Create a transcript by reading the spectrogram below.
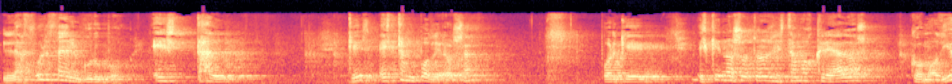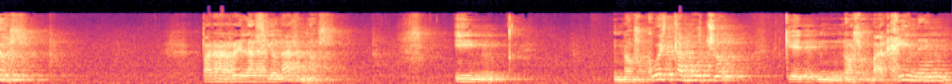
La fuerza del grupo es tal, que es, tan poderosa, porque es que nosotros estamos creados como Dios, para relacionarnos. Y nos cuesta mucho que nos marginen,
